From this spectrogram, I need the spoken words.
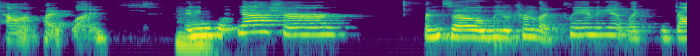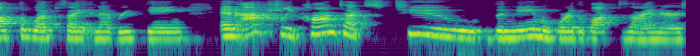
talent pipeline. Mm-hmm. And he was like, yeah, sure. And so we were kind of like planning it, like got the website and everything. And actually, context to the name of where the black designers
